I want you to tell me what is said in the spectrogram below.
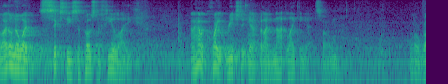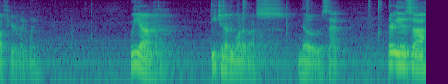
Well, I don't know what 60 is supposed to feel like. And I haven't quite reached it yet, but I'm not liking it, so a little rough here lately. We, uh, each and every one of us knows that there is uh,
